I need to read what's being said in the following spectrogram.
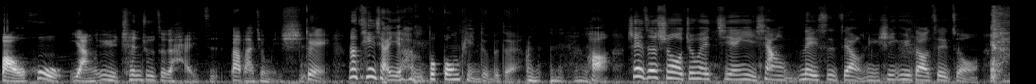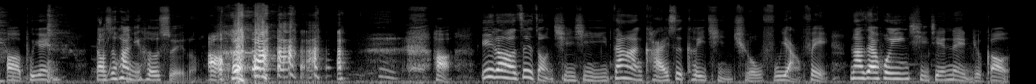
保护、养育、撑住这个孩子，爸爸就没事。对，那听起来也很不公平，对不对？嗯嗯嗯。好，所以这时候就会建议，像类似这样女性遇到这种呃不愿意，老师换你喝水了。好。好，遇到这种情形，你当然还是可以请求抚养费。那在婚姻期间内，你就告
